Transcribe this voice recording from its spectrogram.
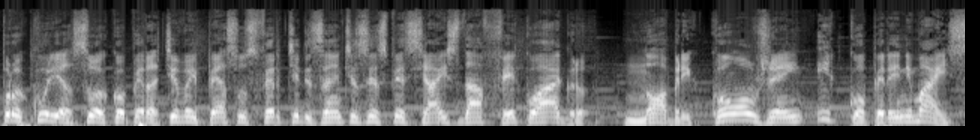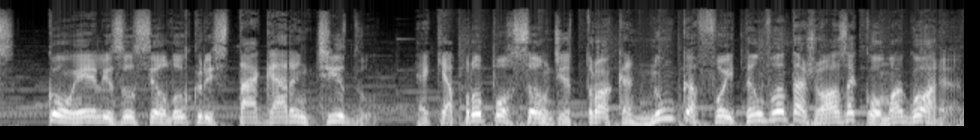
Procure a sua cooperativa e peça os fertilizantes especiais da FECOAGRO, Nobre com Algem e Cooper Animais. Com eles, o seu lucro está garantido. É que a proporção de troca nunca foi tão vantajosa como agora.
